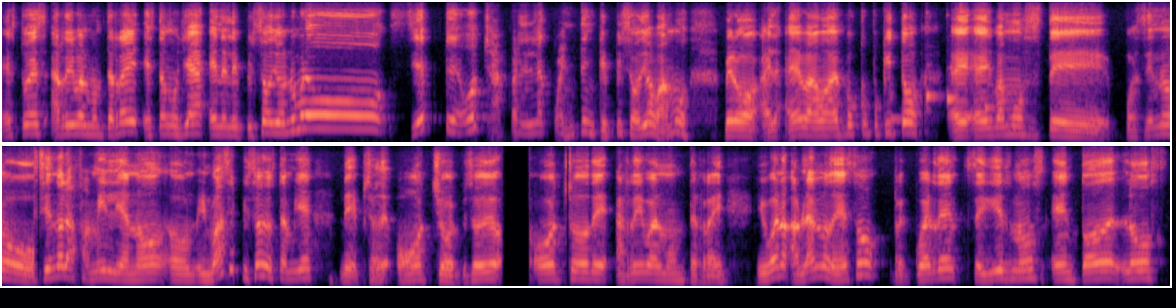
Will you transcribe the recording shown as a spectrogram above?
Esto es Arriba el Monterrey. Estamos ya en el episodio número 7, 8. Para la cuenta en qué episodio vamos. Pero ahí, vamos, poco a poquito, ahí, vamos, este, pues siendo, siendo la familia, ¿no? Y más episodios también de episodio 8, episodio 8 de Arriba el Monterrey. Y bueno, hablando de eso, recuerden seguirnos en todos los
